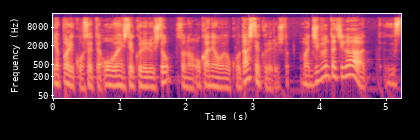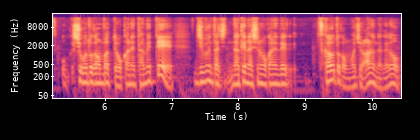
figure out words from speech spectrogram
やっぱりこうそうやって応援してくれる人そのお金をこう出してくれる人、まあ、自分たちが仕事頑張ってお金貯めて自分たちなけなしのお金で使うとかももちろんあるんだけど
